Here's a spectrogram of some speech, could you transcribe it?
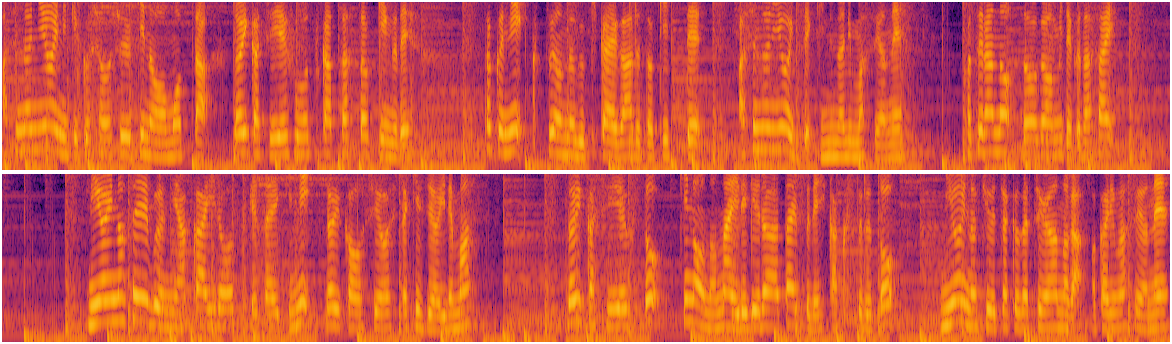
足の匂いに効く消臭機能を持ったロイカ CF を使ったストッキングです特に靴を脱ぐ機会がある時って足の匂いって気になりますよね。こちらの動画を見てください。匂いの成分に赤い色をつけた液にロイカを使用した生地を入れます。ロイカ CF と機能のないレギュラータイプで比較すると匂いの吸着が違うのが分かりますよね。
